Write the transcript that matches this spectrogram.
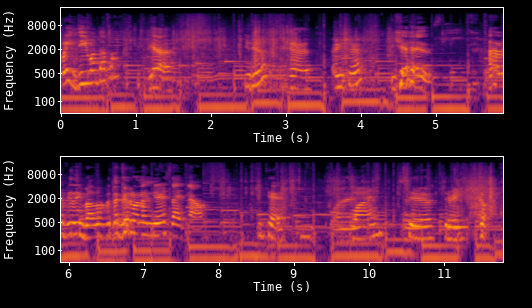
Wait, do you want that one? yeah. You do? Yeah. Are you sure? Yes. I have a feeling Baba put the good one on your side now. Okay. One. One, two, three, go.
